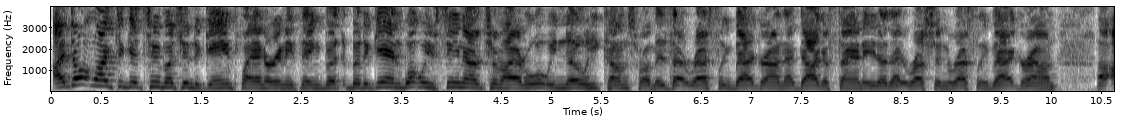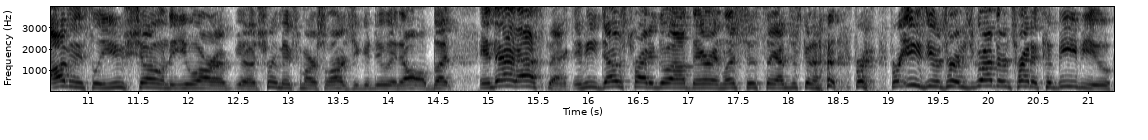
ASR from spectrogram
I don't like to get too much into game plan or anything, but but again, what we've seen out of Chimaev, what we know he comes from, is that wrestling background, that Dagestani, you know, that Russian wrestling background. Uh, obviously, you've shown that you are a you know, true mixed martial arts. You can do it all. But in that aspect, if he does try to go out there and let's just say, I'm just going to, for for easier terms, go out there and try to Khabib you,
